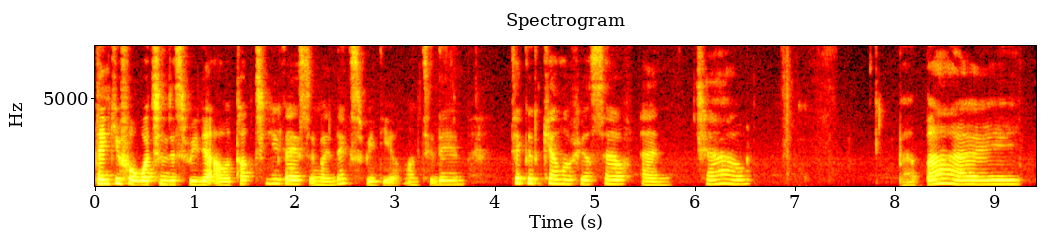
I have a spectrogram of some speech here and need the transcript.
thank you for watching this video. I will talk to you guys in my next video. Until then take good care of yourself and ciao. Bye bye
